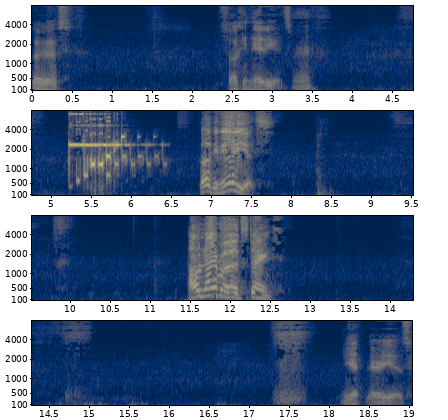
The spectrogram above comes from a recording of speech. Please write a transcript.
Look at this. Fucking idiots, man. Fucking idiots. Whole neighborhood stinks. Yep, there he is.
